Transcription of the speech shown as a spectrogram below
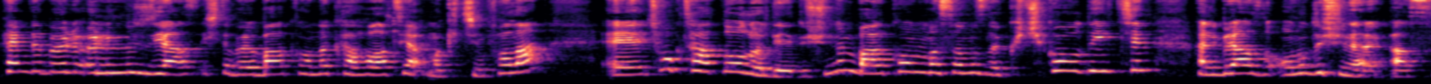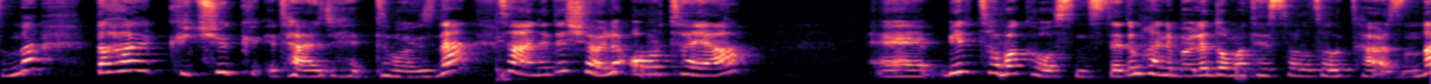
Hem de böyle önümüz yaz işte böyle balkonda kahvaltı yapmak için falan. e, çok tatlı olur diye düşündüm. Balkon masamız da küçük olduğu için hani biraz da onu düşünerek aslında daha küçük tercih ettim o yüzden. Bir tane de şöyle ortaya e, bir tabak olsun istedim. Hani böyle domates salatalık tarzında.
